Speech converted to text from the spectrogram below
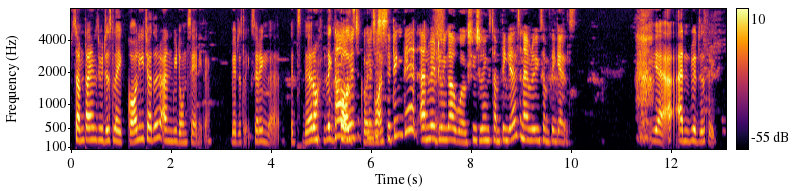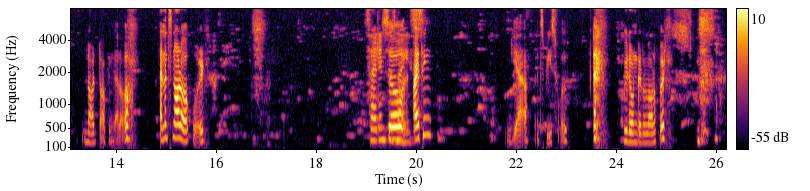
sometimes we just like call each other and we don't say anything. We're just like sitting there. It's there on like the No, call's we're, ju- we're going just on. sitting there and we're doing our work. She's doing something else and I'm doing something else. Yeah, and we're just like not talking at all. And it's not awkward. Silence So is nice. I think yeah, it's peaceful. we don't get a lot of it.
